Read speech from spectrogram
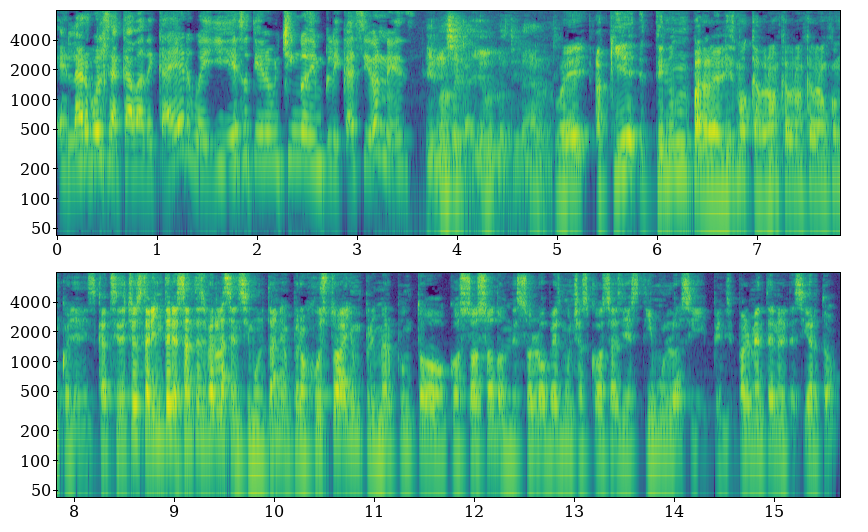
El árbol se acaba de caer, güey, y eso tiene un chingo de implicaciones. Y no se cayó, lo tiraron. Güey, aquí tiene un paralelismo cabrón, cabrón, cabrón con Koyaanisqatsi. De hecho, estaría interesante verlas en simultáneo, pero justo hay un primer punto gozoso donde solo ves muchas cosas y estímulos, y principalmente en el desierto.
